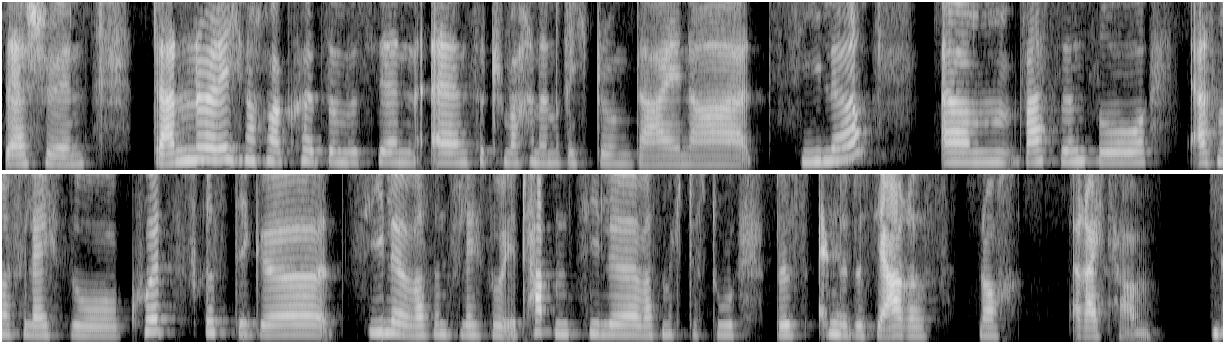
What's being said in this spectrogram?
sehr schön. Dann würde ich noch mal kurz so ein bisschen äh, einen Switch machen in Richtung deiner Ziele. Ähm, was sind so erstmal vielleicht so kurzfristige Ziele? Was sind vielleicht so Etappenziele? Was möchtest du bis Ende des Jahres noch erreicht haben?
